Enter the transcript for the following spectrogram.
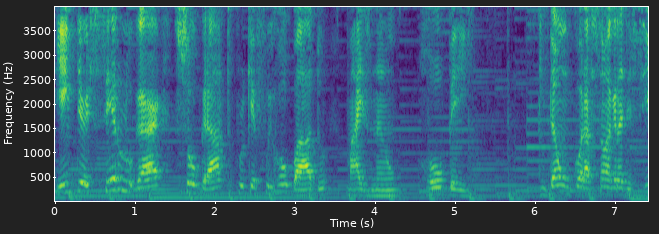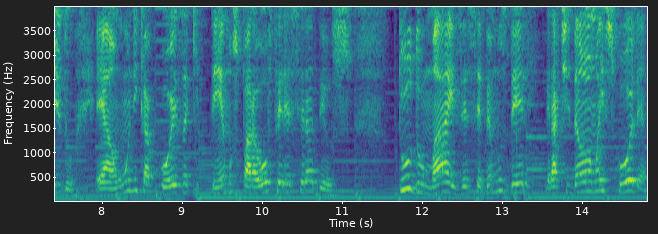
E em terceiro lugar, sou grato porque fui roubado, mas não roubei. Então, um coração agradecido é a única coisa que temos para oferecer a Deus. Tudo mais recebemos dele. Gratidão é uma escolha,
